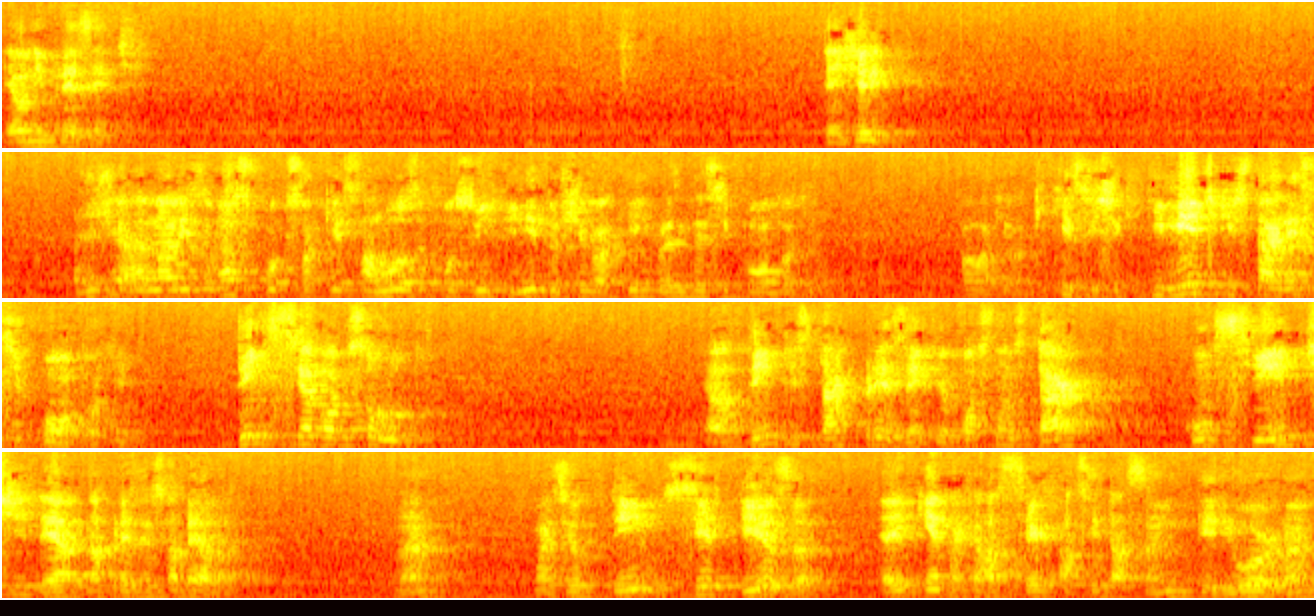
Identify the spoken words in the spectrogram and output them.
é onipresente. Tem jeito? A gente analisa, vamos supor que isso aqui, essa lousa fosse o infinito, eu chego aqui e represento esse ponto aqui. Aqui, o que, que existe aqui? Que mente que está nesse ponto aqui? Tem que ser do absoluto. Ela tem que estar presente. Eu posso não estar consciente dela, da presença dela. Né? Mas eu tenho certeza, é aí que entra aquela aceitação interior, né?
